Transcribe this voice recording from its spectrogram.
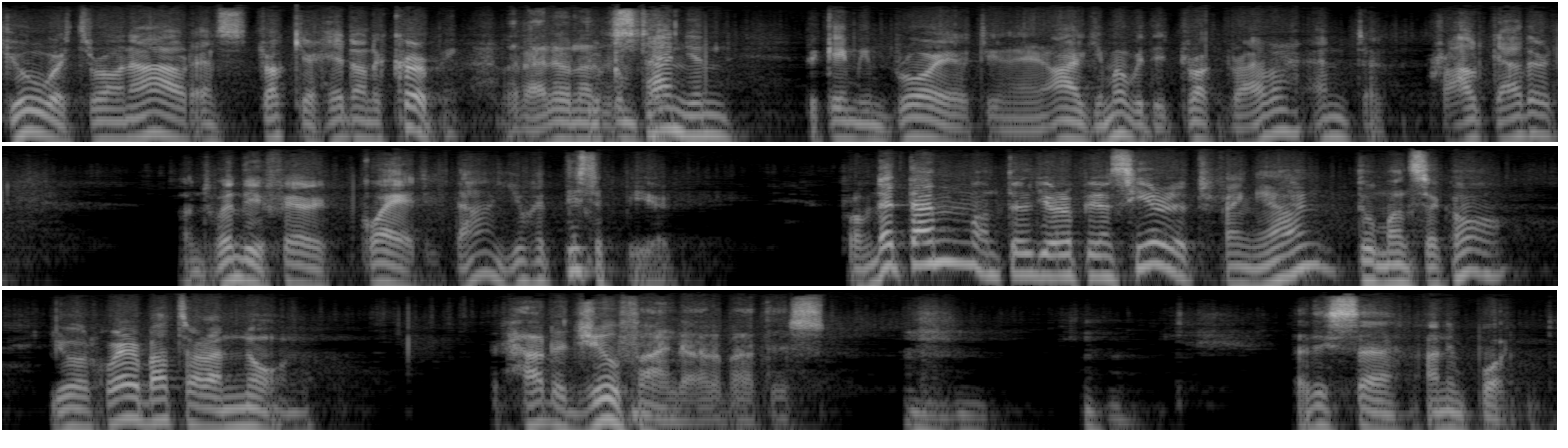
You were thrown out and struck your head on the curbing. But I don't Your understand. companion became embroiled in an argument with the truck driver, and a crowd gathered. And when the affair quieted down, you had disappeared. From that time until appearance here at Fengyang two months ago, your whereabouts are unknown. But how did you find out about this? That is uh, unimportant.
